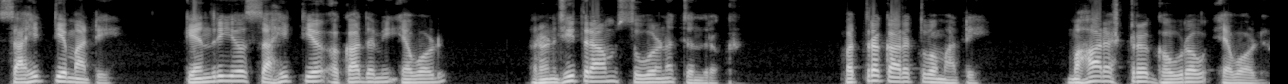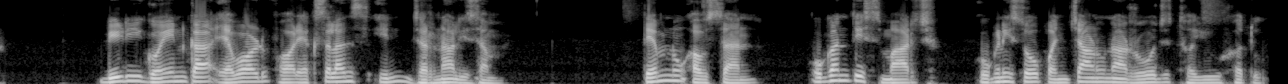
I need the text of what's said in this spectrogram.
સાહિત્ય માટે કેન્દ્રીય સાહિત્ય અકાદમી એવોર્ડ રણજીતરામ સુવર્ણચંદ્રક. પત્રકારત્વ માટે Maharashtra Gaurav award. B D Goenka award for excellence in journalism. તેમનું અવસાન ઓગણત્રીસ માર્ચ ઓગણીસો પંચાણુંના રોજ થયું હતું.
